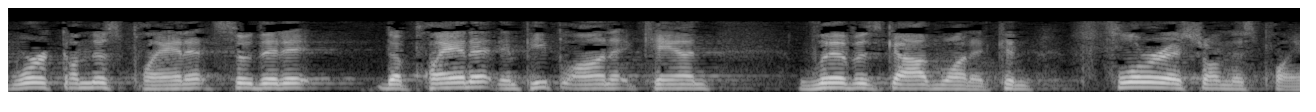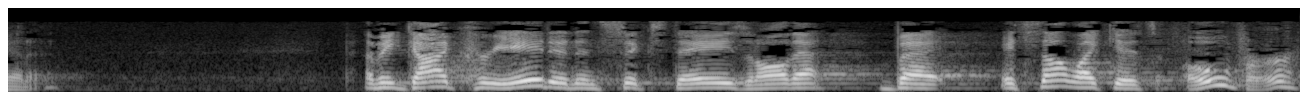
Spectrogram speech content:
work on this planet so that it, the planet and people on it can live as God wanted, can flourish on this planet. I mean, God created in six days and all that, but it's not like it's over.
